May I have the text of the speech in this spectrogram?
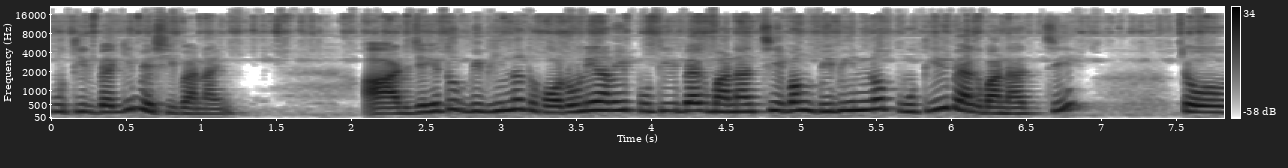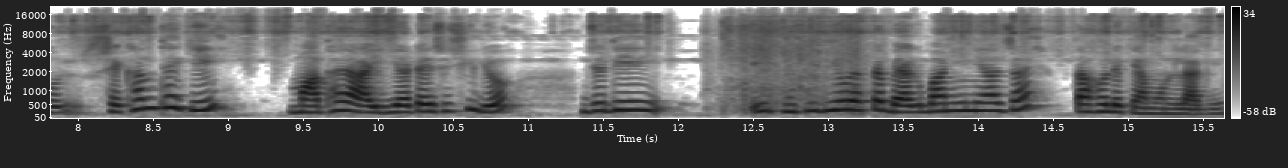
পুঁতির ব্যাগই বেশি বানাই। আর যেহেতু বিভিন্ন ধরনের আমি পুঁতির ব্যাগ বানাচ্ছি এবং বিভিন্ন পুঁতির ব্যাগ বানাচ্ছি, তো সেখান থেকেই মাথায় আইডিয়াটা এসেছিল যদি এই পুঁতি দিয়েও একটা ব্যাগ বানিয়ে নেওয়া যায়, তাহলে কেমন লাগে?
